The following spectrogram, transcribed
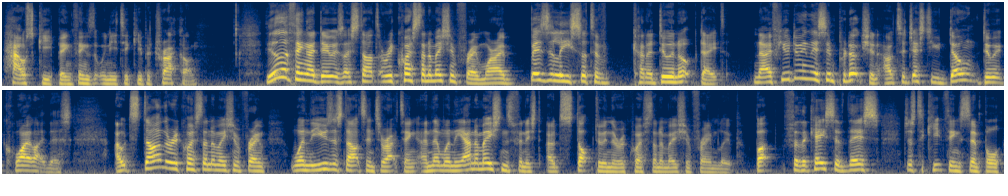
housekeeping, things that we need to keep a track on. The other thing I do is I start a request animation frame where I busily sort of kind of do an update. Now, if you're doing this in production, I would suggest you don't do it quite like this. I would start the request animation frame when the user starts interacting, and then when the animation's finished, I would stop doing the request animation frame loop. But for the case of this, just to keep things simple,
